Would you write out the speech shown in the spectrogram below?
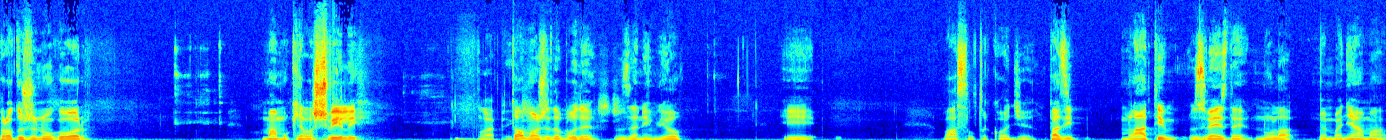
produžen ugovor. Mamu Kelašvili, Lepi. to može da bude zanimljivo. I Vasal takođe. Pazi, mlatim zvezde nula, Membanjama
